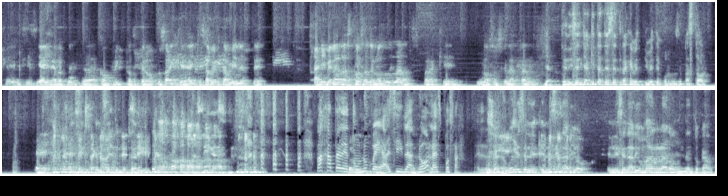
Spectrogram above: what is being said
Sí, sí, sí, hay de repente ¿verdad? conflictos, pero pues hay que, hay que saber también este a nivelar las cosas de los dos lados para que no suceda tan Ya, te dicen, ya quítate este traje y vete por los de pastor. eh, Exactamente, mujer. sí. Así es. Bájate de tu nube, así la, ¿no? La esposa. El- Oigan, Sí. ¿cuál es el, el escenario, el escenario más raro donde han tocado?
